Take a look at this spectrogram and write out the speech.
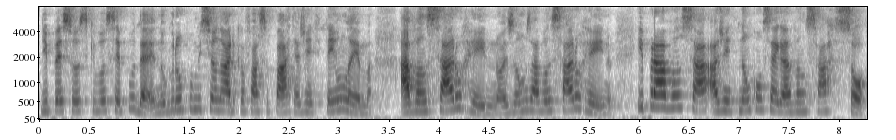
de pessoas que você puder. No grupo missionário que eu faço parte, a gente tem um lema: avançar o reino. Nós vamos avançar o reino. E para avançar, a gente não consegue avançar só.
